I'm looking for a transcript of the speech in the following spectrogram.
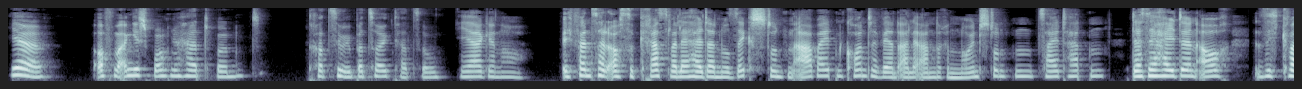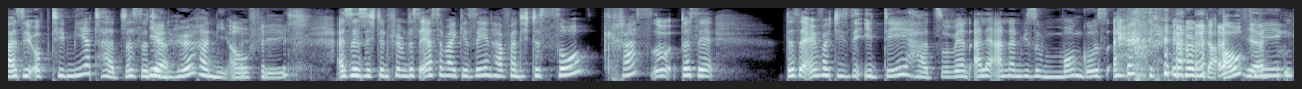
ja. offen angesprochen hat und trotzdem überzeugt hat, so. Ja, genau. Ich fand es halt auch so krass, weil er halt dann nur sechs Stunden arbeiten konnte, während alle anderen neun Stunden Zeit hatten, dass er halt dann auch sich quasi optimiert hat, dass er Ja. den Hörer nie auflegt. Also als ich den Film das erste Mal gesehen habe, fand ich das so krass, dass er dass er einfach diese Idee hat, so während alle anderen wie so Mongos einfach immer wieder auflegen,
